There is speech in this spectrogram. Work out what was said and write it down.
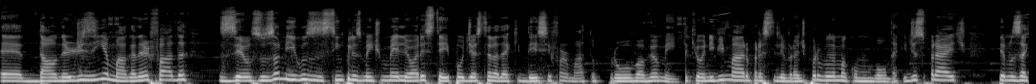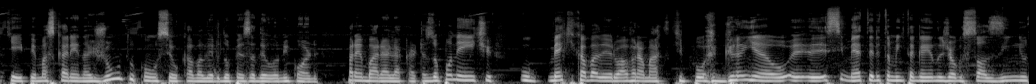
é, dá uma nerdzinha, maga nerfada, Zeus dos amigos, simplesmente o melhor staple de extra deck desse formato, provavelmente. Aqui o Onibimaru para se livrar de problema, como um bom deck de Sprite. Temos aqui a IP Mascarena junto com o seu Cavaleiro do Pesadelo Unicórnio para embaralhar cartas do oponente. O Mech Cavaleiro Avramax, que pô, ganha. Esse meta ele também tá ganhando jogos sozinho,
